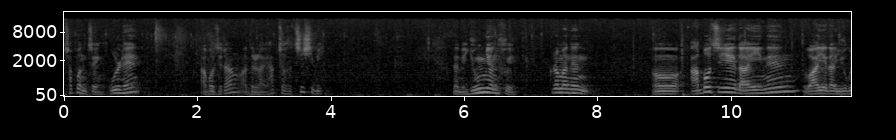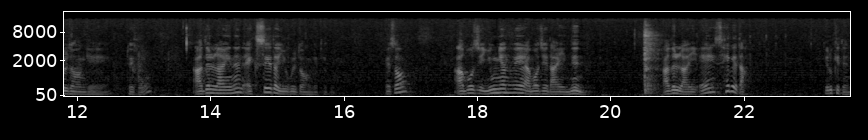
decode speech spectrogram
첫 번째, 올해 아버지랑 아들 나이 합쳐서 72. 그 다음에 6년 후에. 그러면은 어, 아버지의 나이는 y에다 6을 더한 게 되고 아들 나이는 x에다 6을 더한 게 되고. 그래서 아버지 6년 후에 아버지의 나이는 아들 나이의 3배다. 이렇게 되네.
